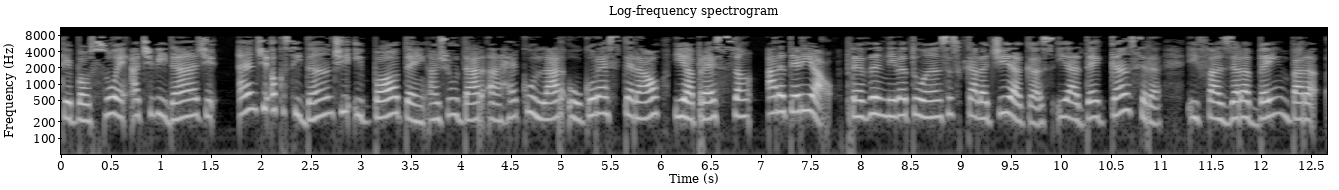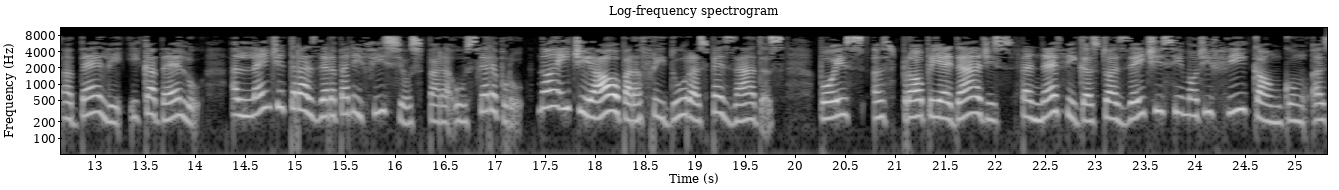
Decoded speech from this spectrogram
que possuem atividade antioxidante e podem ajudar a regular o colesterol e a pressão arterial, prevenir doenças cardíacas e até câncer e fazer bem para a pele e cabelo, além de trazer benefícios para o cérebro. Não é ideal para frituras pesadas, pois as propriedades benéficas do azeite se modificam com as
